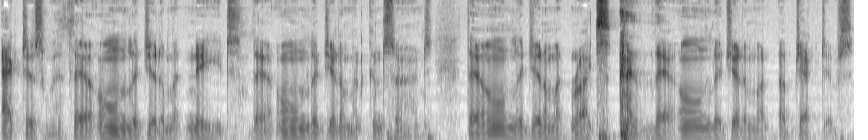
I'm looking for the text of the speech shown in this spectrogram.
Actors with their own legitimate needs, their own legitimate concerns, their own legitimate rights, their own legitimate objectives,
